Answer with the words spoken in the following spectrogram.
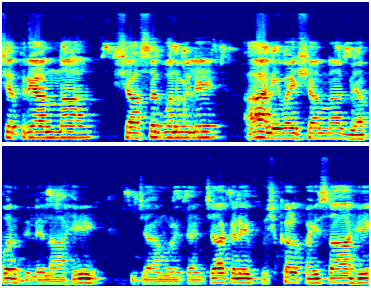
क्षत्रियांना शासक बनविले आणि वैश्यांना व्यापार दिलेला आहे. ज्यामुळे त्यांच्याकडे पुष्कळ पैसा आहे.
